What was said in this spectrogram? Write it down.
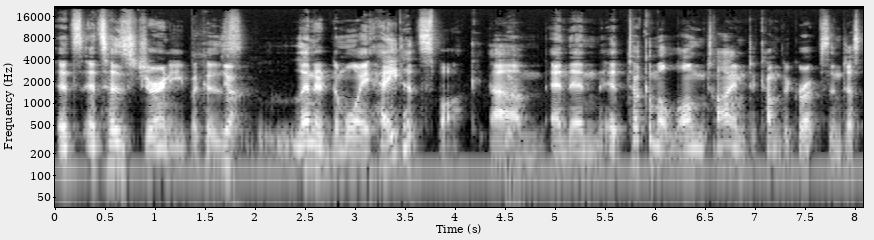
It's it's his journey because Yeah. Leonard Nimoy hated Spock, um, and then it took him a long time to come to grips and just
